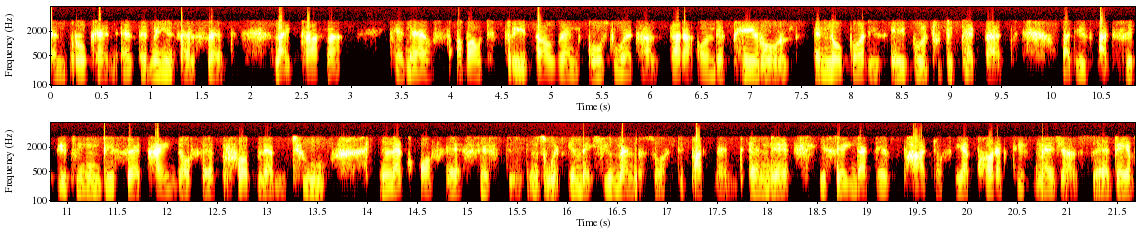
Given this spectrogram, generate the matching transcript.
and broken, as the minister said, like PRASA, can have about 3,000 ghost workers that are on the payroll and nobody is able to detect that. But he's attributing this uh, kind of uh, problem to lack of uh, systems within the human resource department. And uh, he's saying that as part of their corrective measures, uh, they have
